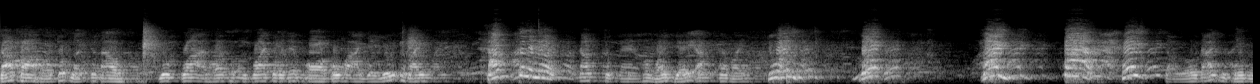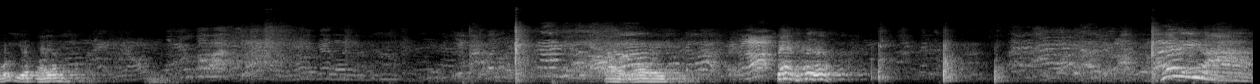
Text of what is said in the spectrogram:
Đó ba hội chốt lệnh cho tao. Vượt qua thôi, không vượt qua cho mình em hò của bà về dưới cho mày. Đấm cái lên lên năm chục ngàn không phải dễ ăn đâu mày. Chú ơi một, hai, ba. Hết trời ơi, đá gì con mũi gì ông nội ơi trời ơi. Bé thì cái nữa hay là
